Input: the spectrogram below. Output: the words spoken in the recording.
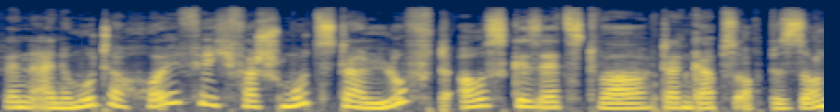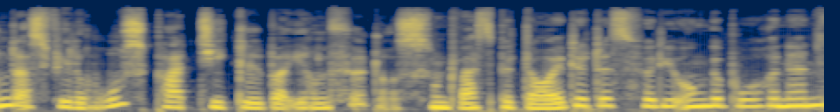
wenn eine Mutter häufig verschmutzter Luft ausgesetzt war, dann gab es auch besonders viel Rußpartikel bei ihrem Fötus. Und was bedeutet das für die Ungeborenen?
